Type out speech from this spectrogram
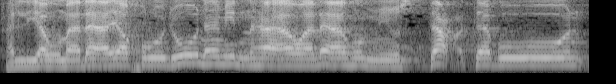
فاليوم لا يخرجون منها ولا هم يستعتبون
